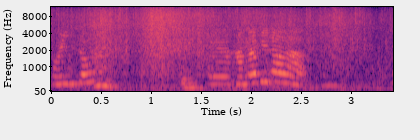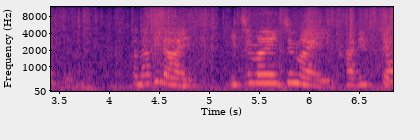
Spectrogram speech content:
ポイント、えー花びら花びら一枚一枚貼り付けて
